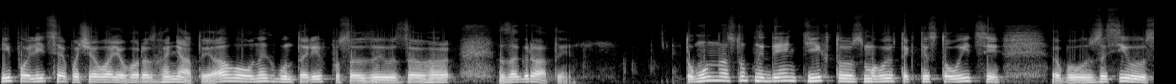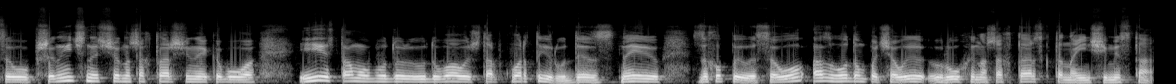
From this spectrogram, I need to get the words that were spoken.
і поліція почала його розганяти, а головних бунтарів посадили за, за грати. Тому на наступний день ті, хто змогли втекти з столиці, е, засіли село Пшеничне, що на Шахтарщині, яка була, і там побудували штаб-квартиру, де з нею захопили село, а згодом почали рухи на Шахтарськ та на інші міста.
